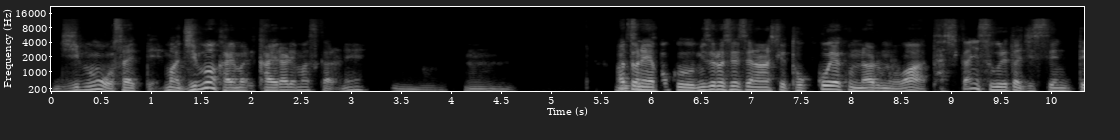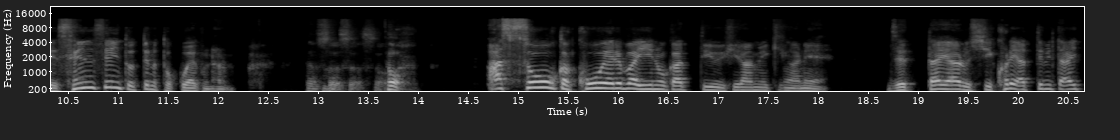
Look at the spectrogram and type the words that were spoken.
自分を抑えて、まあ自分は変えま変えられますからね。うんうん。あとね、僕、水野先生の話で特効薬になるのは、確かに優れた実践って先生にとっての特効薬になるの。そうそうそう。あ、そうか、こうやればいいのかっていうひらめきがね、絶対あるし、これやってみたいっ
